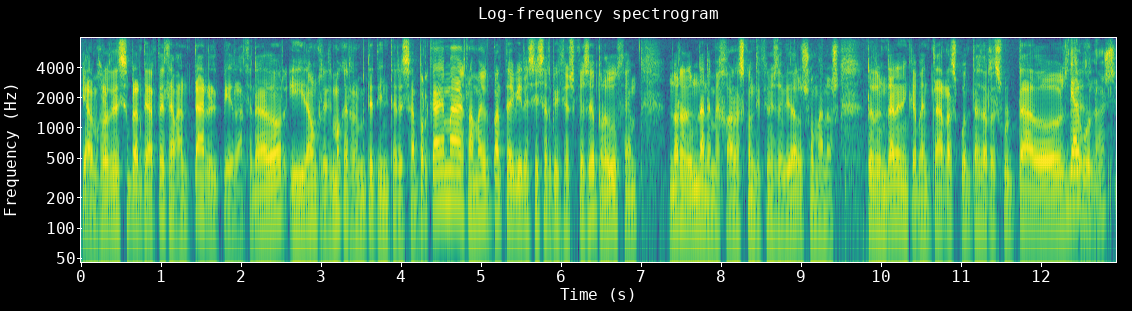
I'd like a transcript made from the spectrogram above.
Y a lo mejor lo que tienes que plantearte es levantar el pie del acelerador y ir a un ritmo que realmente te interesa. Porque además la mayor parte de bienes y servicios que se producen no redundan en mejorar las condiciones de vida de los humanos, redundan en incrementar las cuentas de resultados De algunos.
